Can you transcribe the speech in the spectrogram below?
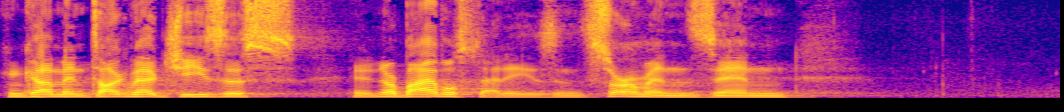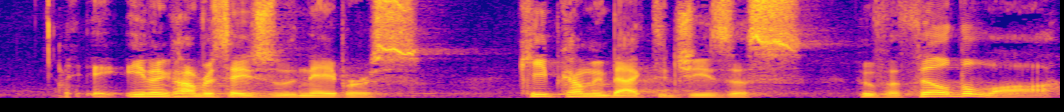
Can come and talk about Jesus in our Bible studies and sermons and even conversations with neighbors. Keep coming back to Jesus, who fulfilled the law,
